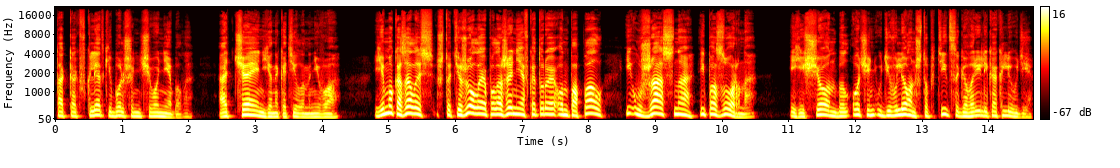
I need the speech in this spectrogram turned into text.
так как в клетке больше ничего не было. Отчаяние накатило на него. Ему казалось, что тяжелое положение, в которое он попал, и ужасно, и позорно. И еще он был очень удивлен, что птицы говорили как люди.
